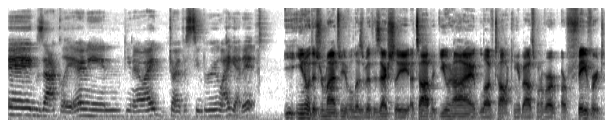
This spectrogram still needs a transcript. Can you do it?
Exactly. I mean, you know, I drive a Subaru. I get it. You know what this reminds me of, Elizabeth, is actually a topic you and I love talking about. It's one of our, our favorite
